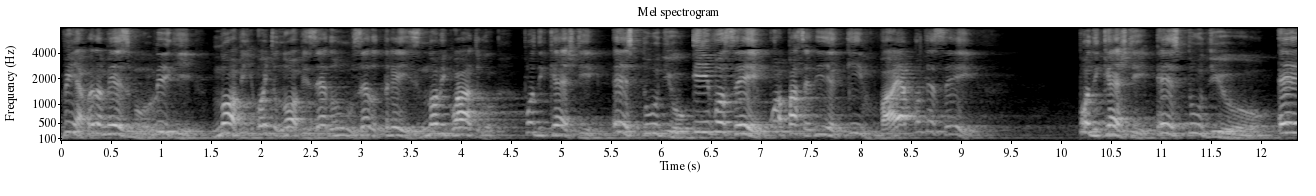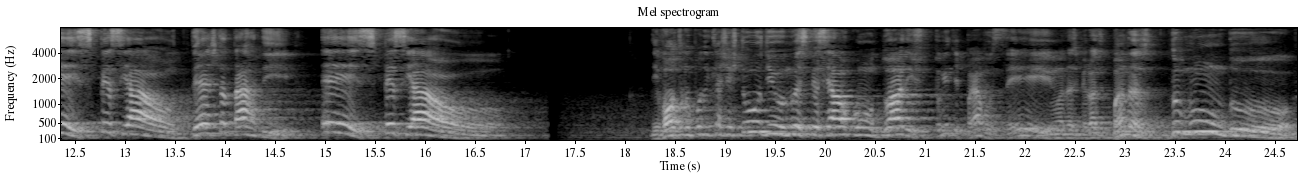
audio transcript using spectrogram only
Venha agora mesmo. Ligue 989010394. Podcast Estúdio e você com a parceria que vai acontecer. Podcast Estúdio especial desta tarde. Especial. De volta no Podcast Estúdio, no especial com o Duarte Street para você, uma das melhores bandas do mundo.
